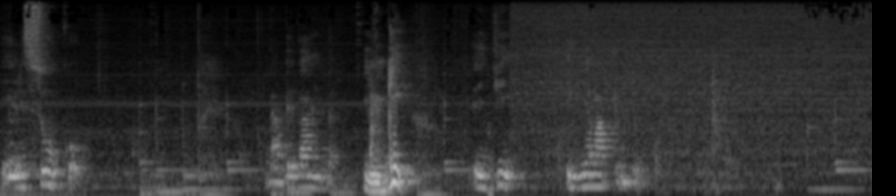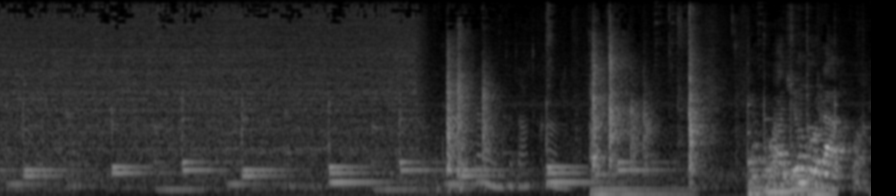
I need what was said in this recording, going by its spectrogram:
il succo, la bevanda, Il ghi. il G, G. Jamendo.com. Ecco, aggiungo l'acqua.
